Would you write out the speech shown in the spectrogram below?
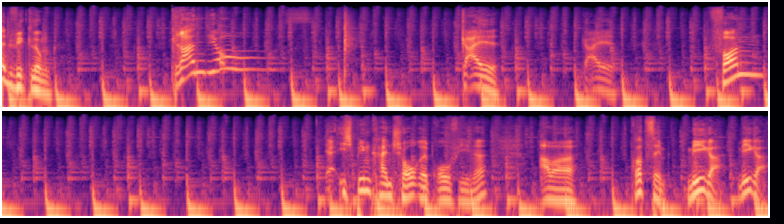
Soundentwicklung. Grandios. Geil. Geil. Von. Ja, ich bin kein Genre-Profi, ne? Aber trotzdem, mega, mega.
